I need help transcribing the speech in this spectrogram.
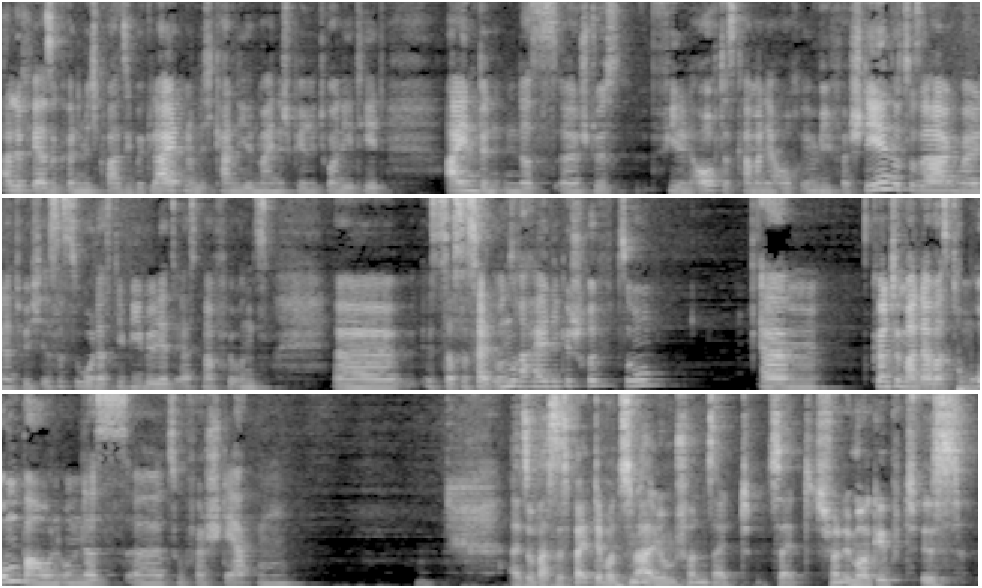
alle Verse können mich quasi begleiten und ich kann die in meine Spiritualität einbinden. Das äh, stößt vielen auf. Das kann man ja auch irgendwie verstehen sozusagen, weil natürlich ist es so, dass die Bibel jetzt erstmal für uns äh, ist, das ist halt unsere heilige Schrift so. Ähm, könnte man da was drumherum bauen, um das äh, zu verstärken? Also was es bei Devotionalium schon seit, seit schon immer gibt, ist,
